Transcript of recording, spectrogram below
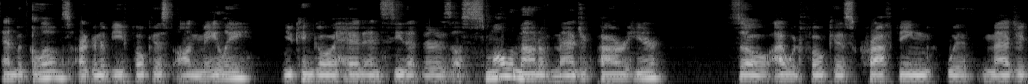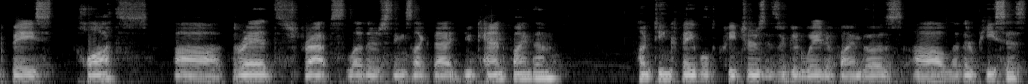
and the gloves are going to be focused on melee. You can go ahead and see that there is a small amount of magic power here. So I would focus crafting with magic based cloths, uh, threads, straps, leathers, things like that. You can find them. Hunting fabled creatures is a good way to find those uh, leather pieces,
